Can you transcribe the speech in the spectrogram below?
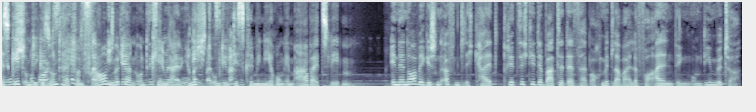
Es geht um die Gesundheit von Frauen, Müttern und Kindern, nicht um die Diskriminierung im Arbeitsleben. In der norwegischen Öffentlichkeit dreht sich die Debatte deshalb auch mittlerweile vor allen Dingen um die Mütter.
